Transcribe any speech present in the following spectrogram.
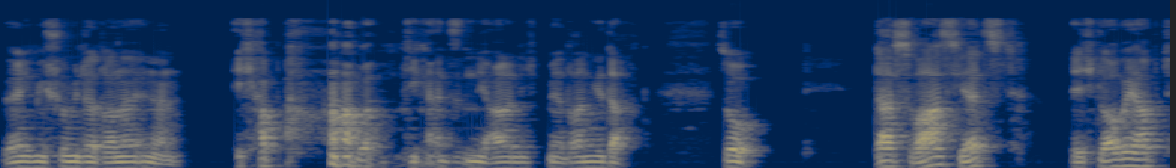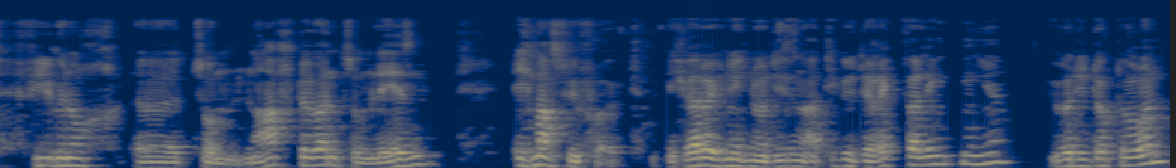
werde ich mich schon wieder daran erinnern. Ich habe aber die ganzen Jahre nicht mehr dran gedacht. So, das war's jetzt. Ich glaube, ihr habt viel genug äh, zum Nachstöbern, zum Lesen. Ich mache es wie folgt. Ich werde euch nicht nur diesen Artikel direkt verlinken hier über die Doktoren,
